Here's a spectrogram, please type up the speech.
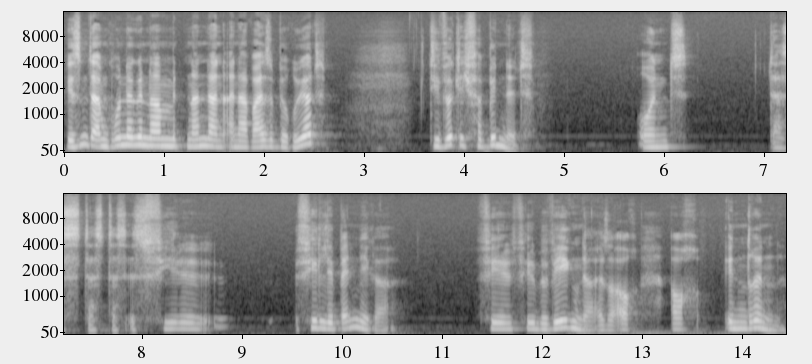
wir sind da im Grunde genommen miteinander in einer Weise berührt, die wirklich verbindet. Und das, das, das ist viel, viel lebendiger, viel, viel bewegender, also auch, auch innen drin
